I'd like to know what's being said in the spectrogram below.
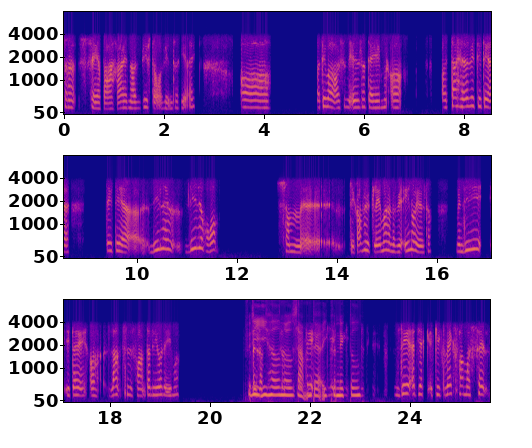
så sagde jeg bare, hej, når vi står og venter her, ikke? Og, og det var også en ældre dame, og, og der havde vi det der, det der lille, lille rum, som øh, det kan godt være, vi glemmer det, når vi er endnu ældre. Men lige i dag og lang tid frem, der lever det i mig. Fordi Altså, I havde så- noget så sammen det- der, I connected. Det, at jeg gik væk fra mig selv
